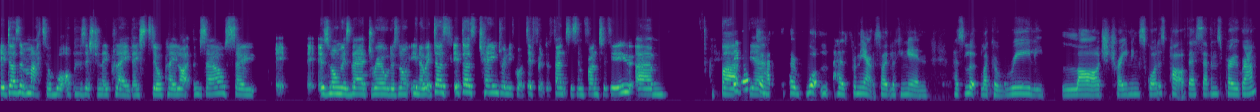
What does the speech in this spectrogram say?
it doesn't matter what opposition they play; they still play like themselves. So it, as long as they're drilled, as long you know, it does it does change when you've got different defenses in front of you. Um, but yeah, had, what has from the outside looking in has looked like a really large training squad as part of their sevens program.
